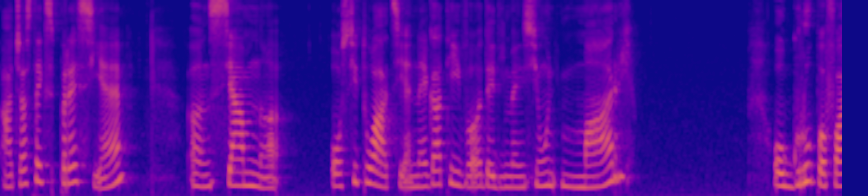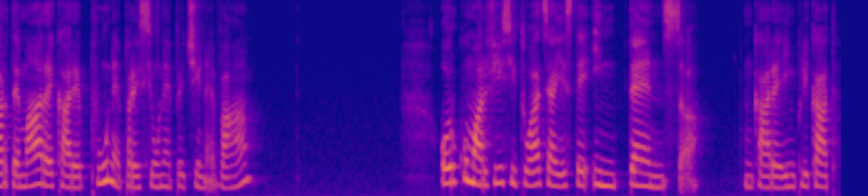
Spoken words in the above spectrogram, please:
această expresie înseamnă o situație negativă de dimensiuni mari o grupă foarte mare care pune presiune pe cineva, oricum ar fi, situația este intensă, în care e implicat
